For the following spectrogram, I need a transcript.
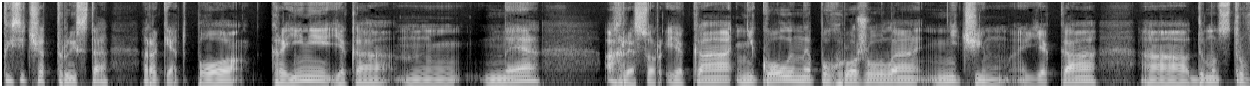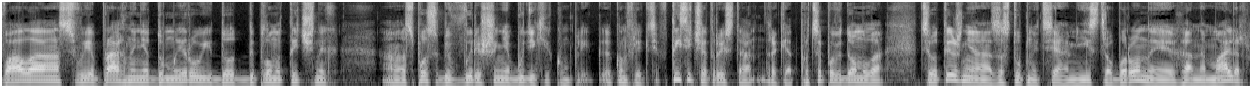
1300 ракет по країні, яка не агресор, яка ніколи не погрожувала нічим, яка демонструвала своє прагнення до миру і до дипломатичних. Способів вирішення будь-яких конфліктів 1300 ракет. Про це повідомила цього тижня заступниця міністра оборони Ганна Малер.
